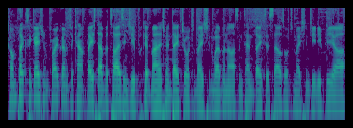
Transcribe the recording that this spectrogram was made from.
complex engagement programs, account based advertising, duplicate management, data automation, webinars, intent data, sales automation, GDPR,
